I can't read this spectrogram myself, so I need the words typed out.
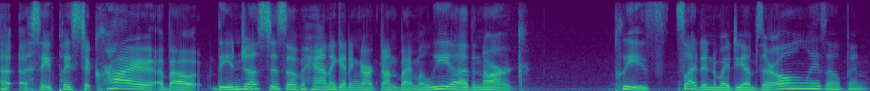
a, a safe place to cry about the injustice of Hannah getting narked on by Malia, the narc, please slide into my DMs. They're always open.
